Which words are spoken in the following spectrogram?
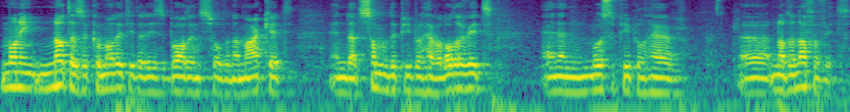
money not as a commodity that is bought and sold in the market, and that some of the people have a lot of it, and then most of the people have uh, not enough of it.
